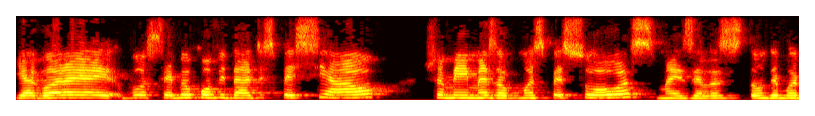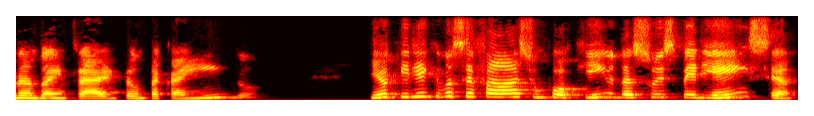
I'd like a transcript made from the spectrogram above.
E agora é você meu convidado especial. Chamei mais algumas pessoas, mas elas estão demorando a entrar, então está caindo. E eu queria que você falasse um pouquinho da sua experiência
